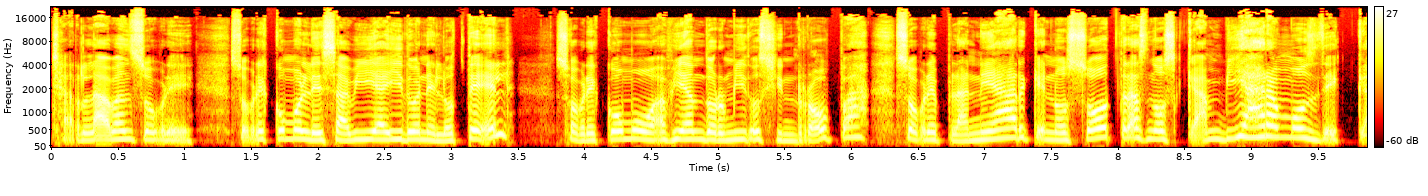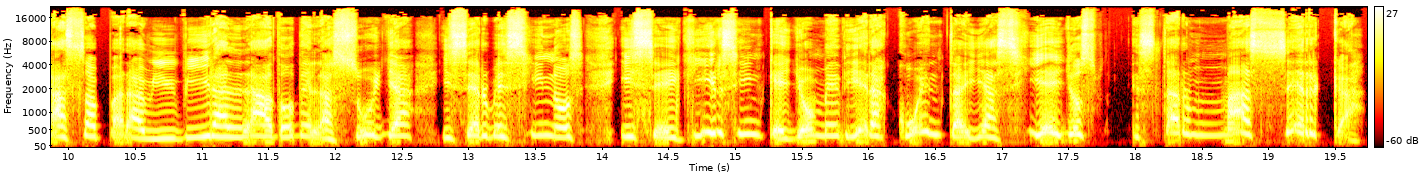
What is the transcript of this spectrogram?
Charlaban sobre, sobre cómo les había ido en el hotel, sobre cómo habían dormido sin ropa, sobre planear que nosotras nos cambiáramos de casa para vivir al lado de la suya y ser vecinos y seguir sin que yo me diera cuenta y así ellos estar más cerca.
